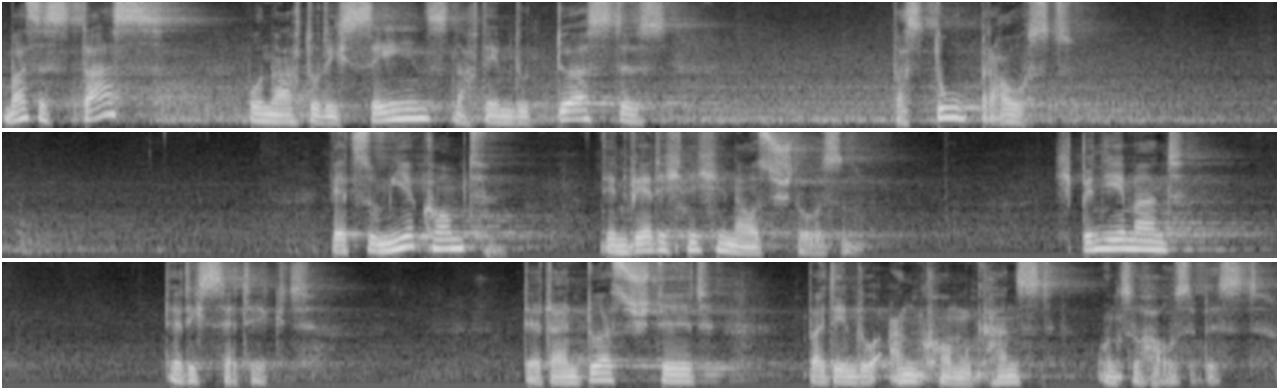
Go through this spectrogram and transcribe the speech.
Was ist das, wonach du dich sehnst, nachdem du dürstest, was du brauchst? Wer zu mir kommt, den werde ich nicht hinausstoßen. Ich bin jemand, der dich sättigt, der deinen Durst stillt, bei dem du ankommen kannst und zu Hause bist.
